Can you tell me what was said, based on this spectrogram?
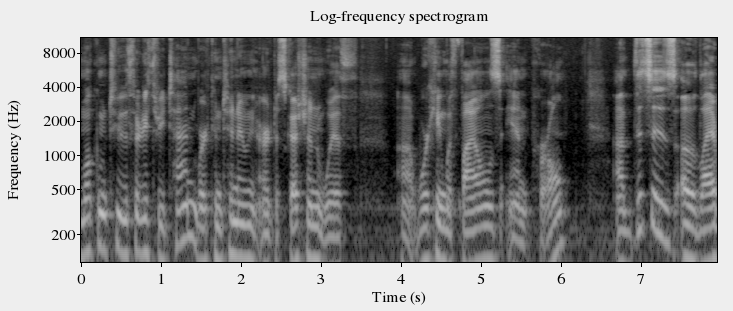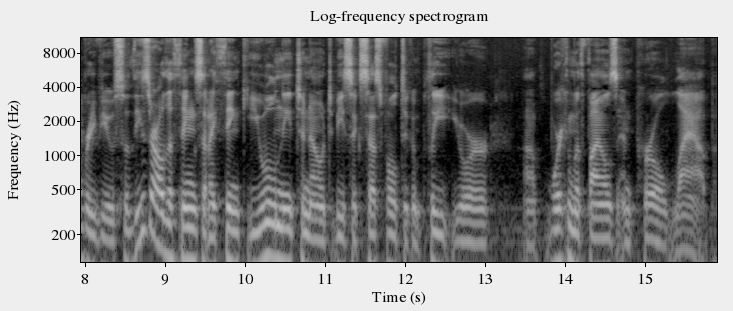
welcome to 3310. We're continuing our discussion with uh, working with files and Perl. Uh, this is a lab review, so these are all the things that I think you will need to know to be successful to complete your uh, working with files and Perl lab.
